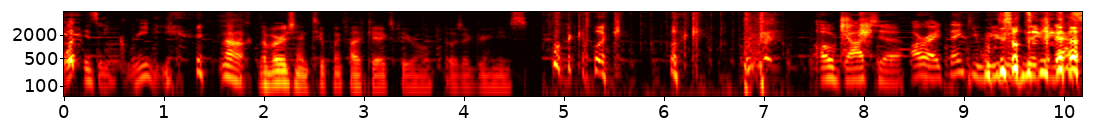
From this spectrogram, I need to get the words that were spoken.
what is a greenie? Ugh. The Virgin 2.5k XP role. Those are greenies. look, look, look. Oh, gotcha. All right, thank you, Weasel Dick and ass.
